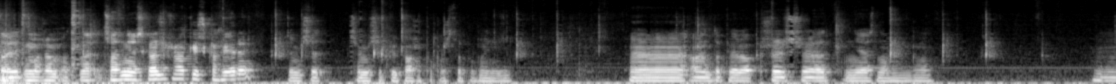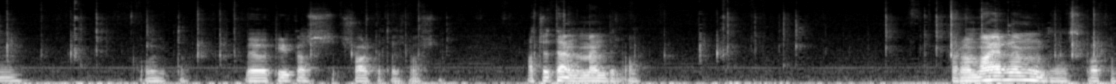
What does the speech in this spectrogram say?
Co, jak możemy... Trzeba nie skończyć jakieś kariery? Czy mi się, czy mi się piłkarze po prostu pomylili? Yy, on dopiero przyszedł, nie znam go. Yy. Chuj to. Były piłkarz Szalkę to jest właśnie. Znaczy ten, Mendyl, o. Romajer Lemunde, spoko.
